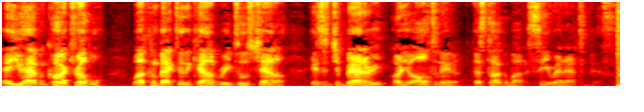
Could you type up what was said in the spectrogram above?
Hey, you having car trouble? Welcome back to the Caliber8 Tools channel. Is it your battery or your alternator? Let's talk about it. See you right after this.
